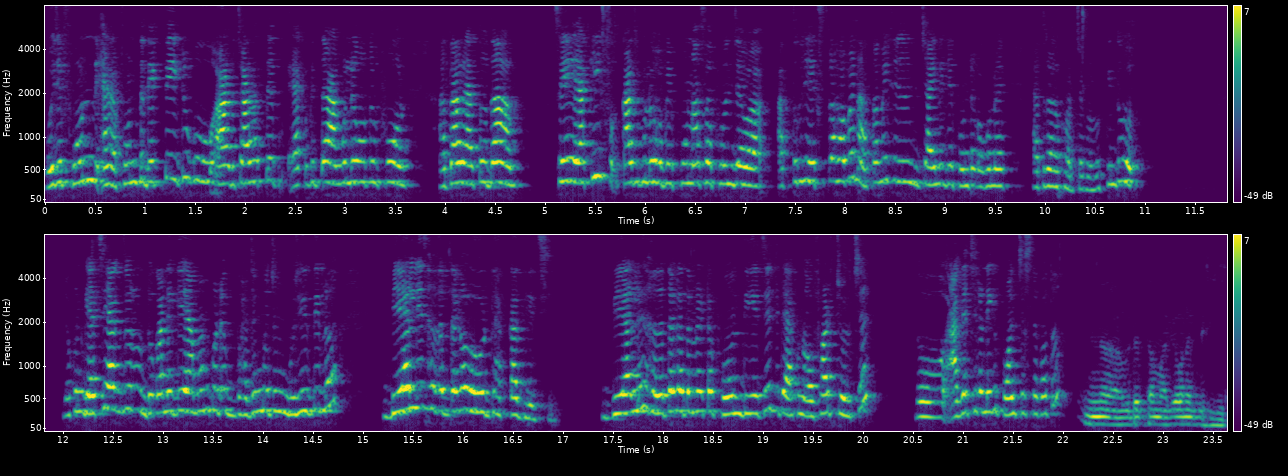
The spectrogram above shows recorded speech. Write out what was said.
ওই যে ফোন ফোনটা দেখতে এইটুকু, আর চার হাতে এক বিতে আঙুলের মতো ফোন আর তার এত দাম, সেই একই কাজগুলো হবে ফোন আসা ফোন যাওয়া। আর তো কিছু এক্সট্রা হবে না, তো আমি সেজন্য চাইনি যে ফোনটা কখনো এত টাকা খরচা করব। কিন্তু যখন গেছে একজন দোকানে গিয়ে এমন করে ভাজং ভাজং বুঝিয়ে দিল বিয়াল্লিশ হাজার টাকা ওর ধাক্কা দিয়েছি। বিয়াল্লিশ হাজার টাকা দামের একটা ফোন দিয়েছে যেটা এখন অফার চলছে। তো আগে ছিল নাকি পঞ্চাশটা কত? না ওটার দাম আগে অনেক বেশি ছিল।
